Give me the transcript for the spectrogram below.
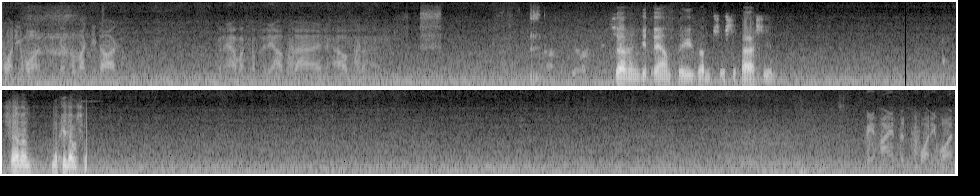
Twenty-one. Get the lucky dog. Gonna have one come to the outside. Outside. Seven, get down, please. I'm supposed to pass you. Seven, lucky dogs. Behind the twenty-one.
